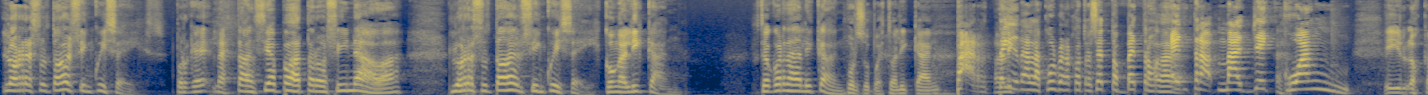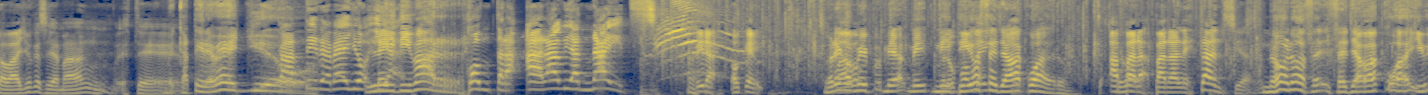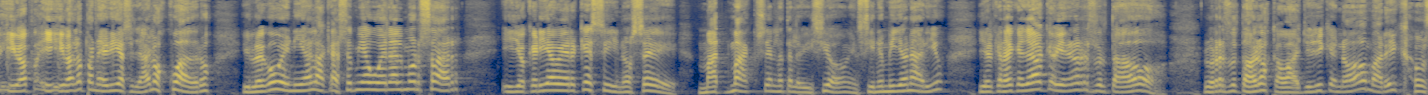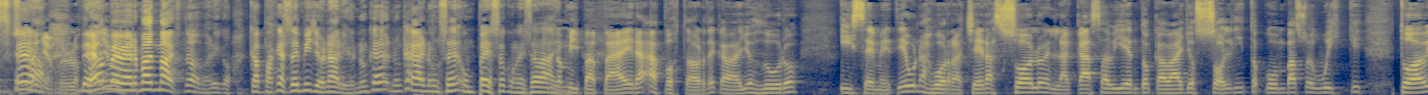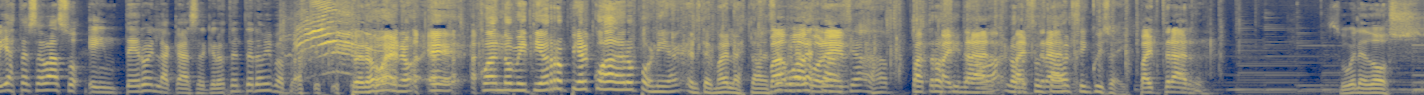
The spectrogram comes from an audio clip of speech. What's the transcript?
los resultados del 5 y 6. Porque la estancia patrocinaba los resultados del 5 y 6 con Ali Khan. ¿Te acuerdas de Ali Khan? Por supuesto, Alicán. Partida la curva a los 400 metros. Ah. Entra Magic Juan. Y los caballos que se llamaban... Este, Catire Bello. Catire Bello y- Lady Mar. contra Arabian Nights. Mira, ok. Marico, mi, mi- mi- mi tío momento. se llama Cuadro. Ah, para, para la estancia. No, no, se, se llevaba cua- i- iba, iba a la panadería, se llevaba los cuadros y luego venía a la casa de mi abuela a almorzar y yo quería ver que sí, no sé, Mad Max en la televisión, en cine millonario y el carajo que ya que vienen los resultados, los resultados de los caballos y que no, marico, o sea, coño, pero los déjame caballos- ver Mad Max, no, marico, capaz que soy millonario, nunca, nunca gané un, un peso con esa vaina. No, mi papá era apostador de caballos duros y se metía unas borracheras solo en la casa viendo caballos solito con un vaso de whisky. Todavía está ese vaso entero en la casa. El que no está entero es mi papá. Pero bueno, eh, cuando mi tío rompía el cuadro ponían el tema de la estancia. Vamos a la poner- estancia, ajá, pa- patrocinaba pa' entrar, los pa' resultados del 5 y 6. Para entrar. Súbele dos.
